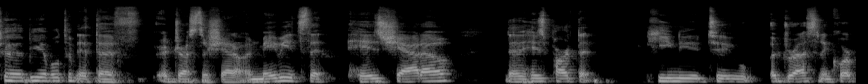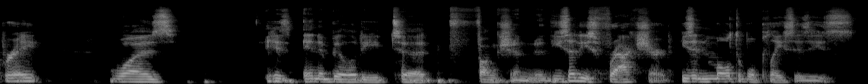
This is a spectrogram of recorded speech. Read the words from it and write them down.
to be able to. the address the shadow. And maybe it's that his shadow that his part that he needed to address and incorporate was his inability to function. He said he's fractured. He's in multiple places. He's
